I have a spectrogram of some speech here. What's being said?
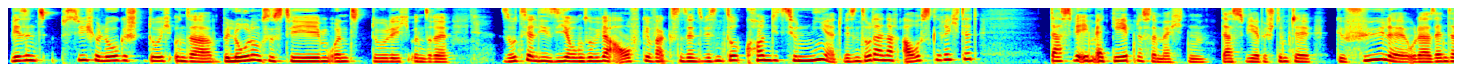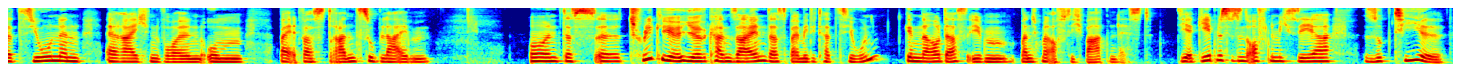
wir sind psychologisch durch unser Belohnungssystem und durch unsere Sozialisierung, so wie wir aufgewachsen sind, wir sind so konditioniert, wir sind so danach ausgerichtet, dass wir eben Ergebnisse möchten, dass wir bestimmte Gefühle oder Sensationen erreichen wollen, um bei etwas dran zu bleiben. Und das äh, Trickige hier kann sein, dass bei Meditation genau das eben manchmal auf sich warten lässt. Die Ergebnisse sind oft nämlich sehr subtil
